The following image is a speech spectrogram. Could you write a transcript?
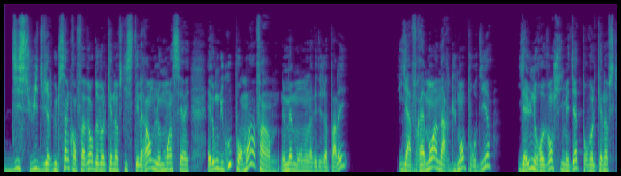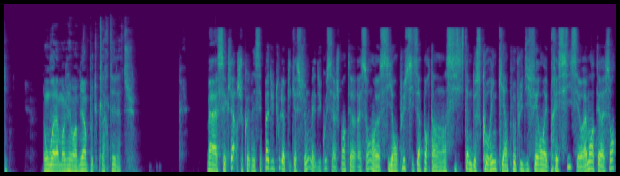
18,5 en faveur de Volkanovski. C'était le round le moins serré. Et donc du coup, pour moi, enfin, même on en avait déjà parlé, il y a vraiment un argument pour dire il y a une revanche immédiate pour Volkanovski. Donc voilà, moi j'aimerais bien un peu de clarté là-dessus. Bah c'est clair, je connaissais pas du tout l'application, mais du coup c'est vachement intéressant. Euh, si en plus ils apportent un système de scoring qui est un peu plus différent et précis, c'est vraiment intéressant.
